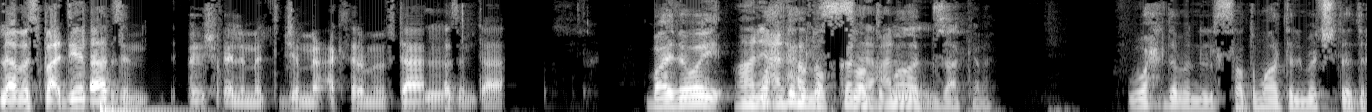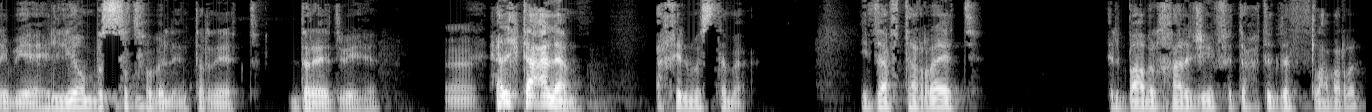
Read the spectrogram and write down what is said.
لا. بس بعدين لازم شوي لما تجمع أكثر من مفتاح لازم تعرف by the way أنا على الحفظ كلها على الصدمات الذاكرة. واحدة من الصدمات اللي ما كنت أدري بيها اليوم بالصدفة بالإنترنت دريت بيها. مم. هل تعلم أخي المستمع إذا افتريت الباب الخارجي ينفتح وتقدر تطلع برا؟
